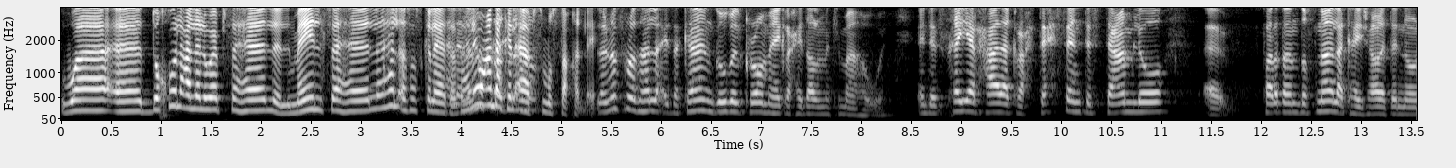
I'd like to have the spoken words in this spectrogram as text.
والدخول على الويب سهل ال mail سهل هالقصص كلها سهلة وعندك ال apps مستقلة. لنفرض هلأ إذا كان جوجل كروم هيك رح يضل مثل ما هو. أنت بتتخيل حالك رح تحسن تستعمله آه، فرضا ضفنا لك هي شغلة إنه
